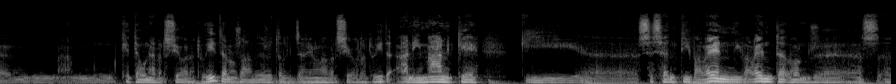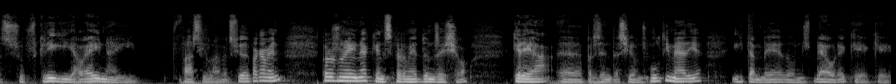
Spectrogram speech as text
mm, que té una versió gratuïta, nosaltres utilitzarem la versió gratuïta, animant que qui eh, se senti valent i valenta doncs, eh, es, es subscrigui a l'eina i faci la versió de pagament, però és una eina que ens permet doncs, això, crear eh, presentacions multimèdia i també doncs, veure que, que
